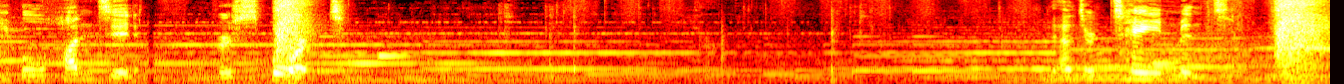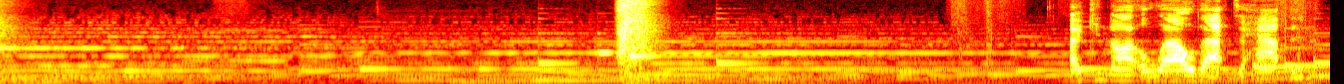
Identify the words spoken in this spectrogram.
People hunted for sport. Entertainment. I cannot allow that to happen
